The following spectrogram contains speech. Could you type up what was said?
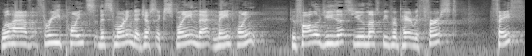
We'll have three points this morning that just explain that main point. To follow Jesus, you must be prepared with first, faith,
